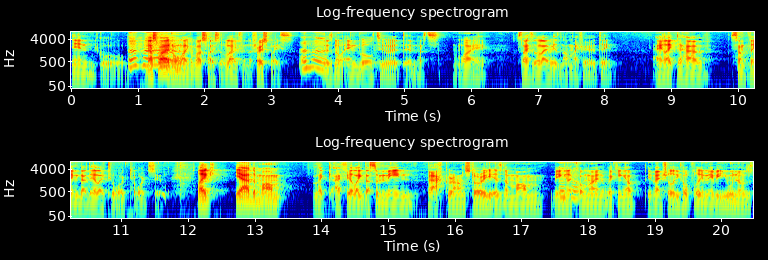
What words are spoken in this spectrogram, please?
end goal. That's why I don't mm-hmm. like about Slice of Life in the first place. Mm-hmm. There's no end goal to it, and that's why Slice of Life is not my favorite thing. I like to have something that they like to work towards too. Like, yeah, the mom like I feel like that's the main background story is the mom being in a coma and waking up eventually, hopefully, maybe, who knows.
